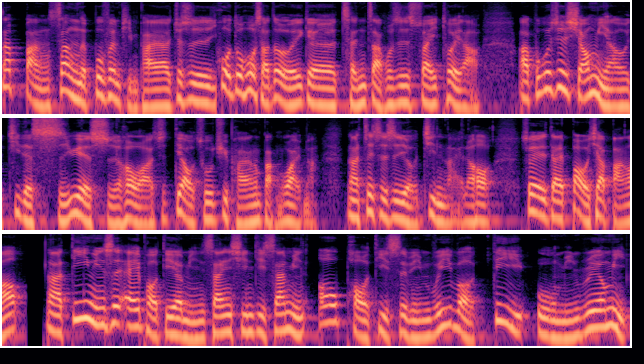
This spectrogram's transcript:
那榜上的部分品牌啊，就是或多或少都有一个成长或是衰退啊啊，不过就是小米啊，我记得十月时候啊是掉出去排行榜外嘛，那这次是有进来了哦，所以再报一下榜哦。那第一名是 Apple，第二名三星，第三名 OPPO，第四名 vivo，第五名 Realme，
